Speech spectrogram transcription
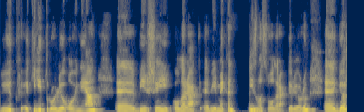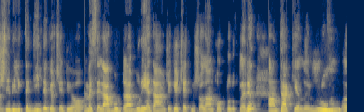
büyük kilit rolü oynayan bir şey olarak bir mekanizma mekanizması olarak görüyorum. E, göçle birlikte dil de göç ediyor. Mesela burada buraya daha önce göç etmiş olan toplulukların Antakyalı Rum e,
